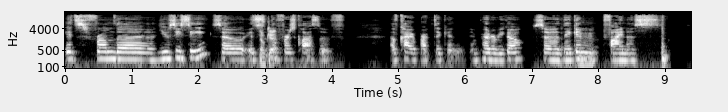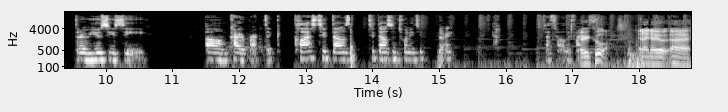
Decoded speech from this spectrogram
it's from the UCC, so it's Okay. the first class of of chiropractic in, in Puerto Rico. So they can find us through UCC um, chiropractic class 2000, 2022, Yeah. right? Yeah, that's how they find Very us. cool. And I know uh,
